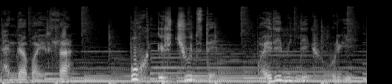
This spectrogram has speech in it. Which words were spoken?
Тандаа баярлаа. Бүх ирчүүддээ баярын мэндийг хүргэе.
